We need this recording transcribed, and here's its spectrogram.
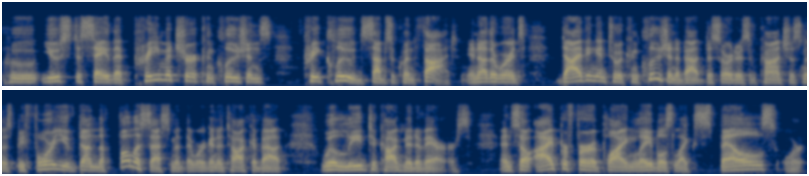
who used to say that premature conclusions preclude subsequent thought. In other words, diving into a conclusion about disorders of consciousness before you've done the full assessment that we're going to talk about will lead to cognitive errors. And so I prefer applying labels like spells or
